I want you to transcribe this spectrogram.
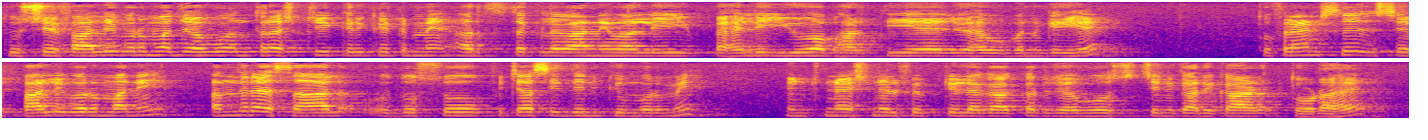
तो शेफाली वर्मा जो है वो अंतर्राष्ट्रीय क्रिकेट में अर्थ तक लगाने वाली पहली युवा भारतीय जो है वो बन गई है। तो फ्रेंड्स शेफाली वर्मा ने 15 साल और दो सौ पचासी दिन की उम्र में इंटरनेशनल 50 लगाकर जो है वो सचिन का रिकॉर्ड तोड़ा है।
